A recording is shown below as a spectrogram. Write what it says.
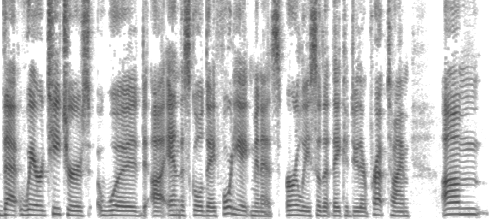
that where teachers would uh, end the school day 48 minutes early so that they could do their prep time." Um,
